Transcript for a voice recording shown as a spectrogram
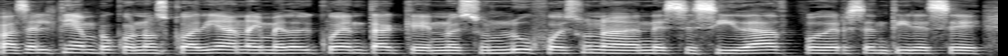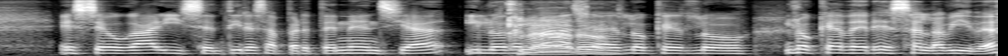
pasa el tiempo, conozco a Diana y me doy cuenta que no es un lujo, es una necesidad poder sentir ese, ese hogar y sentir esa pertenencia. Y lo demás Claro. ya es lo que es lo, lo que adereza la vida.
